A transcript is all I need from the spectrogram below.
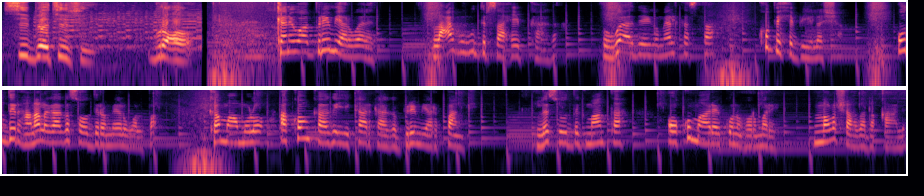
c b t v. Burco kani waa bremiyer walad lacag ugu dir saaxiibkaaga. Ugu adeego meel kasta. Ku bixi biilasha. U dir hana lagaaga soo diro meel walba. Ka maamulo akoonkaaga iyo kaarkaaga bremiyer bank. La soo deg maanta oo ku maaree kuna horumari noloshaada dhaqaale.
